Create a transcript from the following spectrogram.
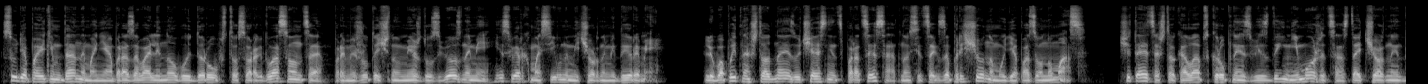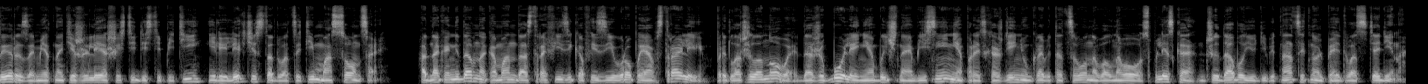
Судя по этим данным, они образовали новую дыру в 142 Солнца, промежуточную между звездными и сверхмассивными черными дырами. Любопытно, что одна из участниц процесса относится к запрещенному диапазону масс. Считается, что коллапс крупной звезды не может создать черные дыры заметно тяжелее 65 или легче 120 масс Солнца. Однако недавно команда астрофизиков из Европы и Австралии предложила новое, даже более необычное объяснение происхождению гравитационно-волнового всплеска GW190521.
